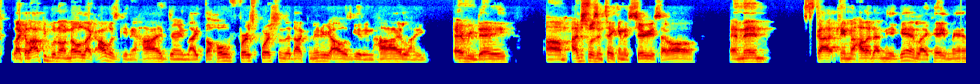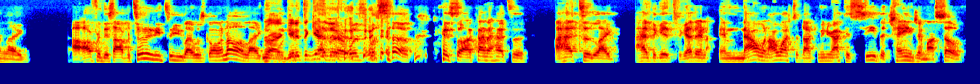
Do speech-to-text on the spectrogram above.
like a lot of people don't know. Like I was getting high during like the whole first portion of the documentary. I was getting high like every day. Um, I just wasn't taking it serious at all. And then Scott came and hollered at me again, like, "Hey man, like I offered this opportunity to you. Like, what's going on? Like, right, get, get, it together. what's, what's up?" and so I kind of had to. I had to like I had to get it together. And and now when I watch the documentary, I could see the change in myself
